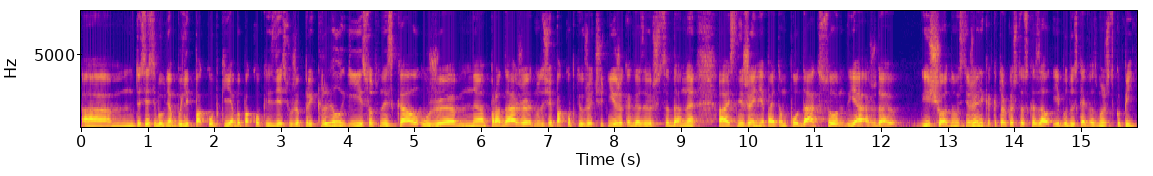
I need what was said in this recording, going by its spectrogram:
э, то есть если бы у меня были покупки, я бы покупки здесь уже прикрыл и, собственно, искал уже продажи, ну, точнее, покупки уже чуть ниже, когда завершится данное э, снижение. Поэтому по DAX я ожидаю еще одного снижения, как я только что сказал, и буду искать возможность купить.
